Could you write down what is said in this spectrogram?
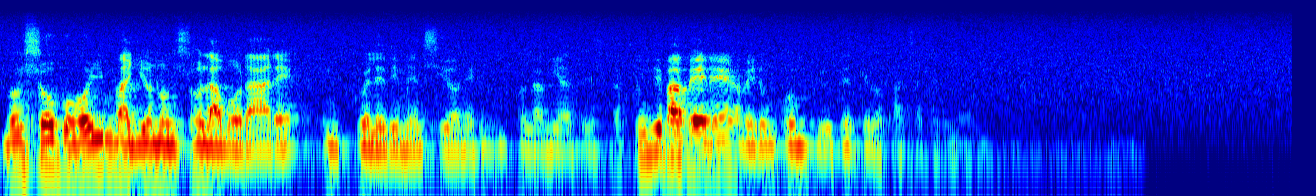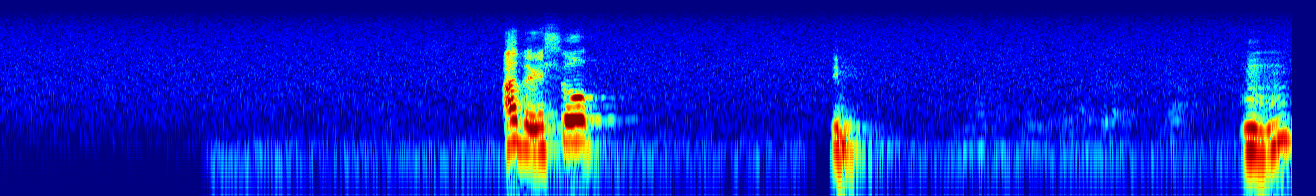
non so voi, ma io non so lavorare in quelle dimensioni con la mia testa. Quindi va bene avere un computer che lo faccia per me. Adesso, dimmi. Mm-hmm.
